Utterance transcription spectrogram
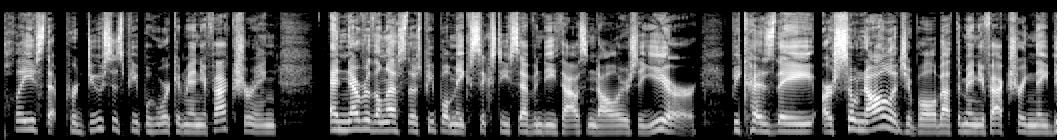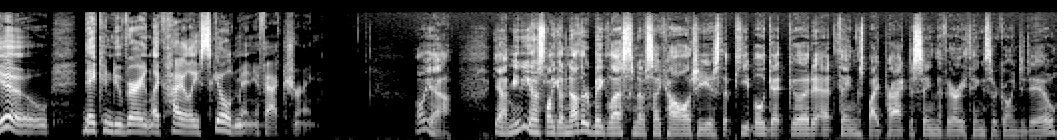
place that produces people who work in manufacturing. And nevertheless, those people make sixty, seventy thousand dollars a year because they are so knowledgeable about the manufacturing they do. They can do very like highly skilled manufacturing. Oh yeah, yeah. I mean, you know, it's like another big lesson of psychology is that people get good at things by practicing the very things they're going to do.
